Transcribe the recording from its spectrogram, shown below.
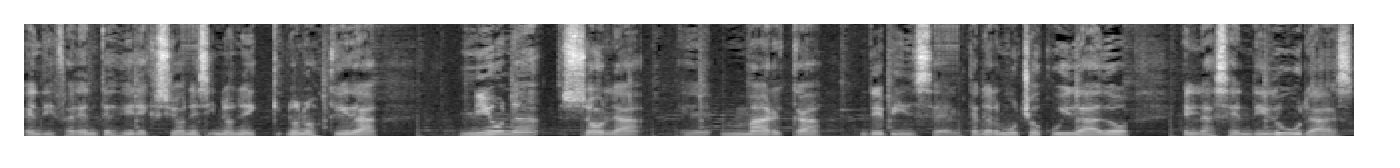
en diferentes direcciones y no, no nos queda ni una sola eh, marca de pincel. Tener mucho cuidado en las hendiduras,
